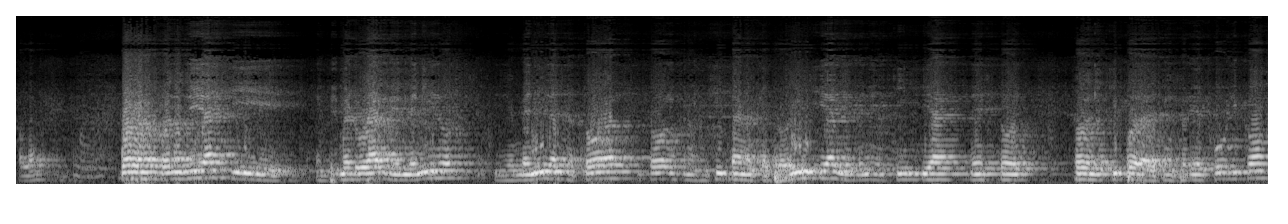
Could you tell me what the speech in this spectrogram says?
Hola. Bueno, buenos días y en primer lugar bienvenidos y bienvenidas a todas y todos los que nos visitan en nuestra provincia. Bienvenidos Cintia, Néstor, todo el equipo de la Defensoría del Público.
